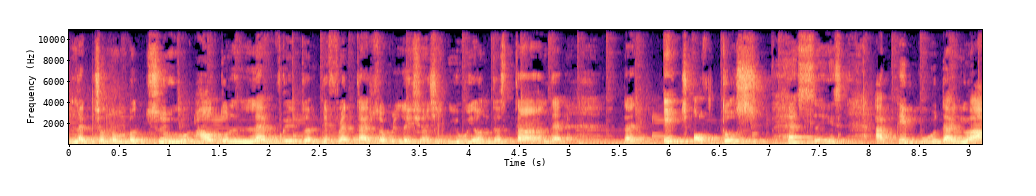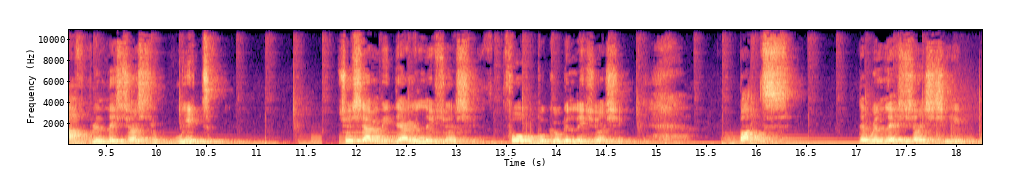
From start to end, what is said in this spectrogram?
lecture number two, how to leverage on different types of relationship, you will understand that that each of those persons are people that you have relationship with, social media relationship, phone book relationship. But the relationship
